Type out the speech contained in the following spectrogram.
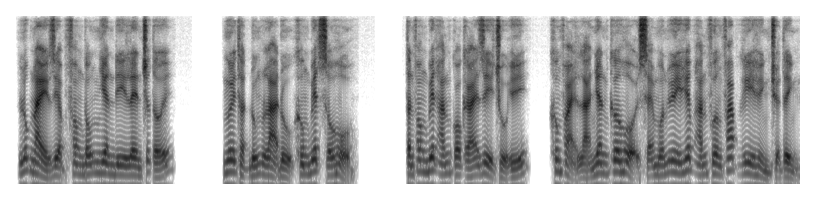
Lúc này diệp phong bỗng nhiên đi lên trước tới ngươi thật đúng là đủ không biết xấu hổ. Tần phong biết hắn có cái gì chủ ý, không phải là nhân cơ hội sẽ muốn uy hiếp hắn phương pháp ghi hình chuyện tình.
